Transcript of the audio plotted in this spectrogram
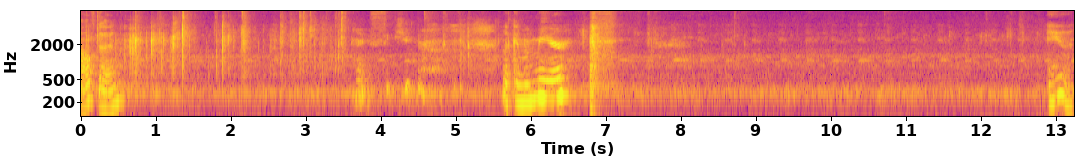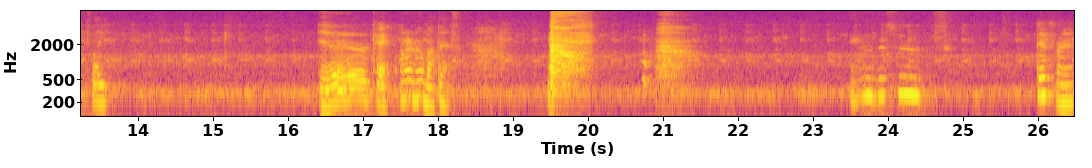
Smells good. Let's see here. Look in the mirror. Ew, it's like. Okay, I don't know about this. Ew, this is different.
